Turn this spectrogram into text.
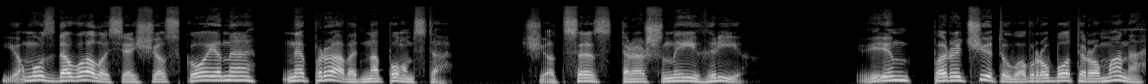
йому здавалося, що скоєне неправедна помста, що це страшний гріх. Він перечитував роботи Романа,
